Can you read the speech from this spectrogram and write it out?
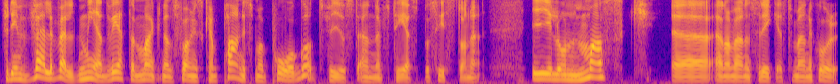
För det är en väldigt, väldigt medveten marknadsföringskampanj som har pågått för just NFTs på sistone. Elon Musk, eh, en av världens rikaste människor,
